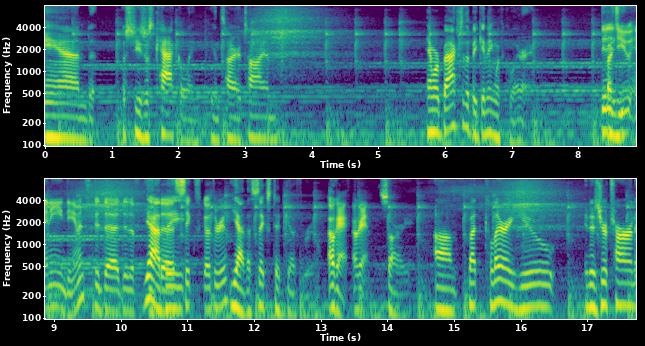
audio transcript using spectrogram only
And she's just cackling the entire time. And we're back to the beginning with Clary. Did it you- do any damage? Did the did the, Yeah, the- six go through? Yeah, the six did go through. Okay, okay. Sorry. Um, but Kaleri, you, it is your turn,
